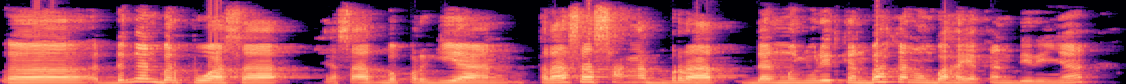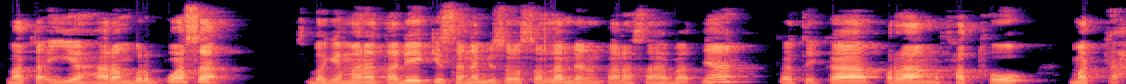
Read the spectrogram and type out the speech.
uh, dengan berpuasa ya saat bepergian terasa sangat berat dan menyulitkan bahkan membahayakan dirinya, maka ia haram berpuasa. Sebagaimana tadi kisah Nabi SAW dan para sahabatnya ketika perang Fathu Makkah.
